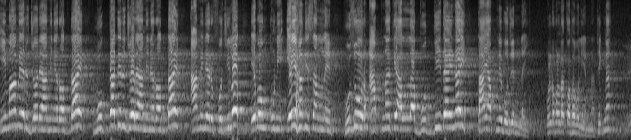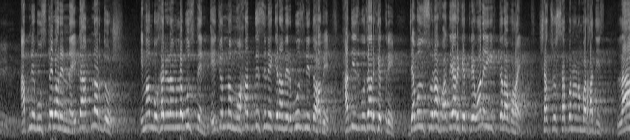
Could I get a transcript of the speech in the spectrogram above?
ইমামের জোরে আমিনের অধ্যায়, মুক্তাদির জোরে আমিনের অধ্যায়, আমিনের ফজিলত, এবং উনি এই হাদিস আনলেন, হুজুর, আপনাকে আল্লাহ বুদ্ধি দেয় নাই, তাই আপনি বোঝেন নাই। উল্টাপাল্টা কথা বলিয়েন না, ঠিক না? আপনি বুঝতে পারেন না, এটা আপনার দোষ। ইমাম বুখারি রহমুল্লাহ বুঝতেন, এই জন্য মহাদ্দেসিনে কেরামের বুঝ নিতে হবে। হাদিস বোঝার ক্ষেত্রে, যেমন সুরা ফাতেহার ক্ষেত্রে অনেক ইখতলাফ হয়। সাতশো ছাপ্পান্ন নম্বর হাদিস, লা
